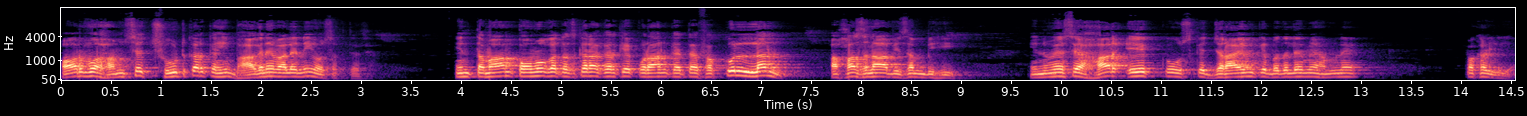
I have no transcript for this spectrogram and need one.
اور وہ ہم سے چھوٹ کر کہیں بھاگنے والے نہیں ہو سکتے تھے۔ ان تمام قوموں کا تذکرہ کر کے قرآن کہتا ہے فک الن اخذنا بزم بھی ان میں سے ہر ایک کو اس کے جرائم کے بدلے میں ہم نے پکڑ لیا۔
